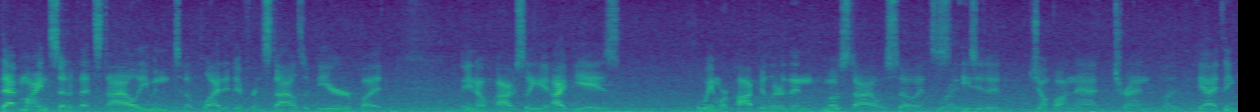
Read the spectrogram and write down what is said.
that mindset of that style, even to apply to different styles of beer. But you know, obviously IPA is way more popular than most styles, so it's Right. easy to jump on that trend. But yeah, I think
